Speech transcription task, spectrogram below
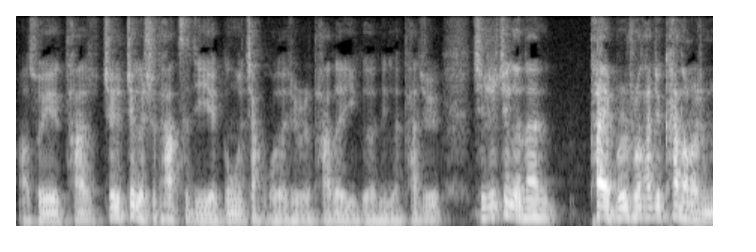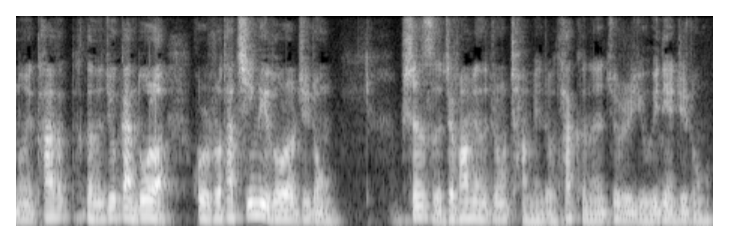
啊，所以他这这个是他自己也跟我讲过的，就是他的一个那个，他就其实这个呢，他也不是说他就看到了什么东西，他他可能就干多了，或者说他经历多了这种生死这方面的这种场面之后，他可能就是有一点这种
